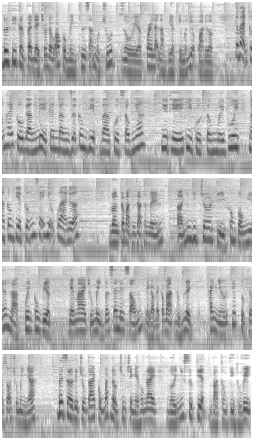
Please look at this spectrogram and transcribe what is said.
Đôi khi cần phải để cho đầu óc của mình thư giãn một chút rồi à, quay lại làm việc thì mới hiệu quả được. Các bạn cũng hãy cố gắng để cân bằng giữa công việc và cuộc sống nhé. Như thế thì cuộc sống mới vui mà công việc cũng sẽ hiệu quả nữa. Vâng các bạn thính giả thân mến, à, nhưng đi chơi thì không có nghĩa là quên công việc Ngày mai chúng mình vẫn sẽ lên sóng để gặp lại các bạn đúng lịch. Hãy nhớ tiếp tục theo dõi chúng mình nhé. Bây giờ thì chúng ta cùng bắt đầu chương trình ngày hôm nay với những sự kiện và thông tin thú vị.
